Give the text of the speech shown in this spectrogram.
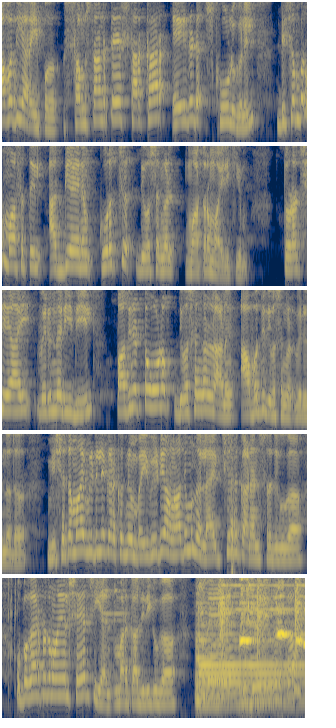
അവധി അറിയിപ്പ്. സംസ്ഥാനത്തെ സർക്കാർ എയ്ഡഡ് സ്കൂളുകളിൽ ഡിസംബർ മാസത്തിൽ അധ്യയനം കുറച്ച് ദിവസങ്ങൾ മാത്രമായിരിക്കും. തുടർച്ചയായി വരുന്ന രീതിയിൽ പതിനെട്ടോളം ദിവസങ്ങളിലാണ് അവധി ദിവസങ്ങൾ വരുന്നത്. വിശദമായ വീഡിയോയിൽ കിടക്കുന്നതിന് മുമ്പ് ഈ വീഡിയോ ആദ്യം ഒന്ന് ലൈക്ക് ചെയ്ത് കാണാൻ ശ്രദ്ധിക്കുക. ഉപകാരപ്രദമായാൽ ഷെയർ ചെയ്യാൻ മറക്കാതിരിക്കുക. വീഡിയോയിലേക്ക് കിടക്കാം.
